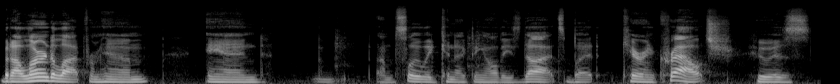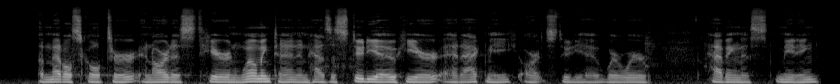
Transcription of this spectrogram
but I learned a lot from him. And I'm slowly connecting all these dots. But Karen Crouch, who is a metal sculptor and artist here in Wilmington and has a studio here at Acme Art Studio where we're having this meeting.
